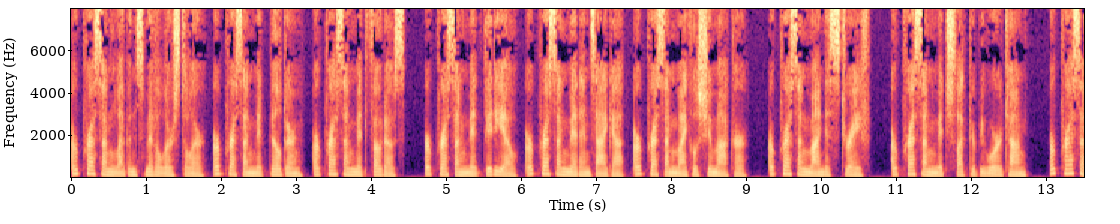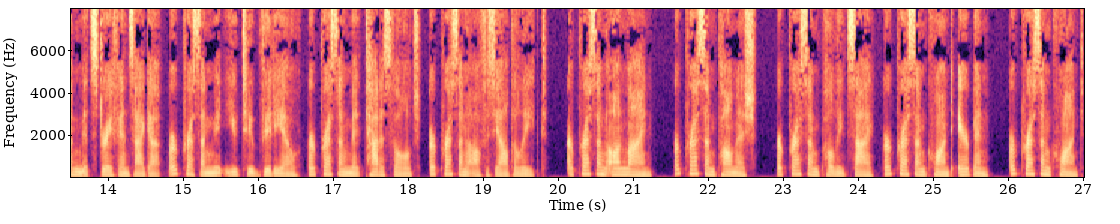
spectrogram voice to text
Erpressung Lebensmittelersteller, Erpressung mit Bildern, Erpressung mit Fotos, Erpressung mit Video, Erpressung mit Anzeige, Erpressung Michael Schumacher, Erpressung meines Strafe, Erpressung mit schlechter Bewertung, Erpressung mit Strafenzeige, Erpressung mit YouTube Video, Erpressung mit Todesfolge, Erpressung offiziell belegt, Erpressung online, Erpressung polnisch, Erpressung Polizei, Erpressung Quant Erben, Erpressung Quant,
